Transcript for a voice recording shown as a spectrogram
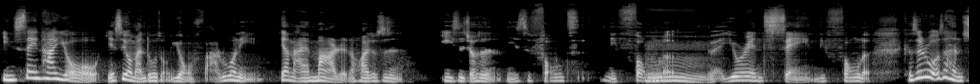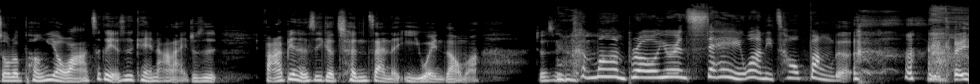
insane 它有也是有蛮多种用法。如果你要拿来骂人的话，就是意思就是你是疯子，你疯了，嗯、对，you're insane，你疯了。可是如果是很熟的朋友啊，这个也是可以拿来，就是反而变成是一个称赞的意味，你知道吗？就是 Come on, bro, you're insane！哇，你超棒的，也可以，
